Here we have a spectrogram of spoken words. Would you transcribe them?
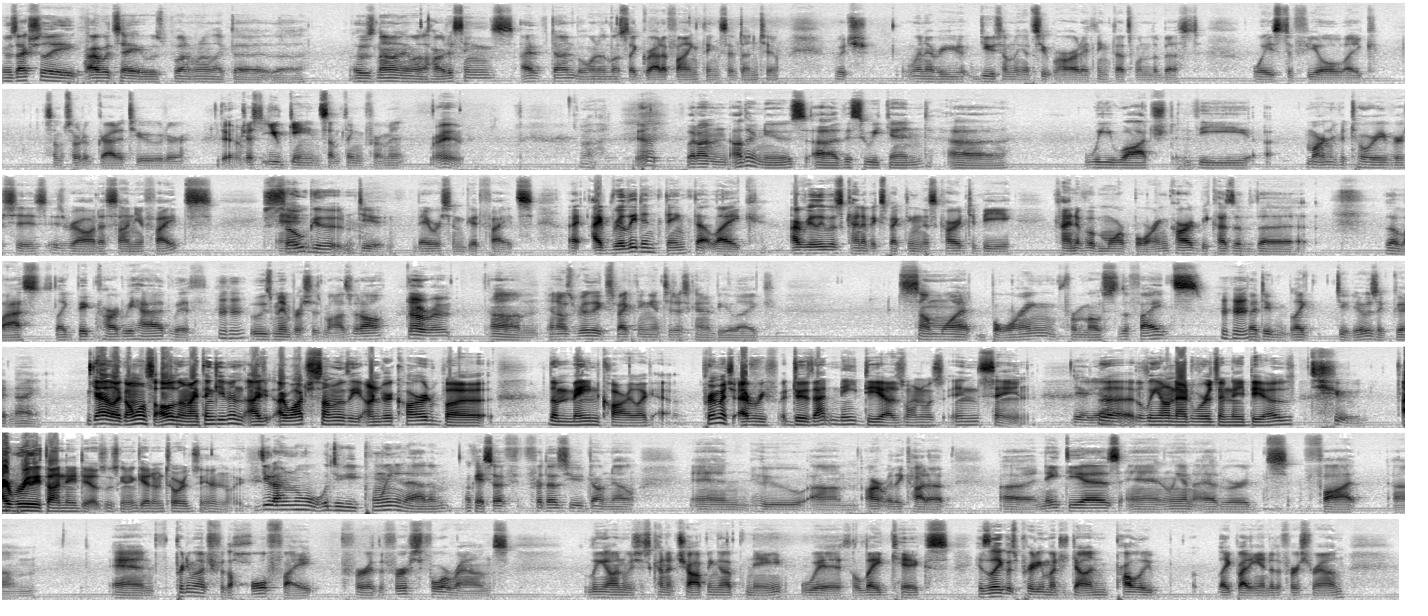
It was actually, I would say it was one one of like the, the, it was not only one of the hardest things I've done, but one of the most like gratifying things I've done too. Which, whenever you do something that's super hard, I think that's one of the best ways to feel like some sort of gratitude or Yeah. just you gain something from it. Right. Yeah. But on other news, uh, this weekend, uh, we watched the uh, Marvin Vettori versus Israel Adesanya fights. So And, good. Dude, they were some good fights. I, I really didn't think that, like, I really was kind of expecting this card to be kind of a more boring card because of the the last, like, big card we had with Mhm. Usman versus Masvidal. All right. Um, and I was really expecting it to just kind of be, like, somewhat boring for most of the fights. Mhm. But, dude, like, dude, it was a good night. Yeah, like almost all of them. I think even I I watched some of the undercard, but the main card, like pretty much every dude, that Nate Diaz one was insane. Dude, yeah. The Leon Edwards and Nate Diaz. Dude. I really thought Nate Diaz was gonna get him towards the end. Like, Dude, I don't know. what- Dude, he pointed at him. Okay, so if, for those of you who don't know, and who um, aren't really caught up, uh, Nate Diaz and Leon Edwards fought, um, and pretty much for the whole fight, for the first four rounds, Leon was just kind of chopping up Nate with leg kicks. His leg was pretty much done, probably like by the end of the first round.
